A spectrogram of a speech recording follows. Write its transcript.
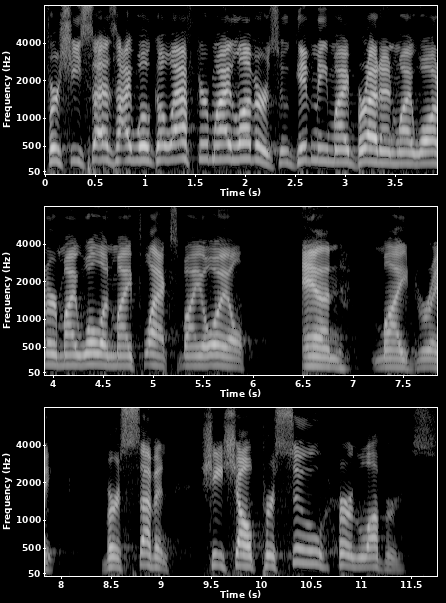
For she says, I will go after my lovers who give me my bread and my water, my wool and my flax, my oil and my drink. Verse 7 She shall pursue her lovers.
